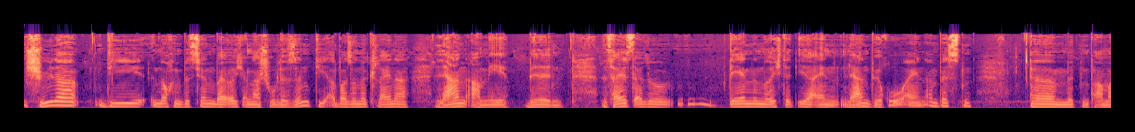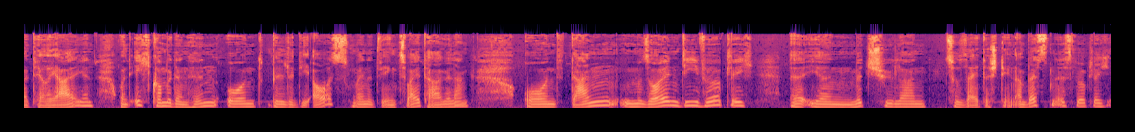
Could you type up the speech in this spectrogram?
Schüler, die noch ein bisschen bei euch an der Schule sind, die aber so eine kleine Lernarmee bilden. Das heißt also, denen richtet ihr ein Lernbüro ein am besten äh, mit ein paar Materialien und ich komme dann hin und bilde die aus, meinetwegen zwei Tage lang und dann sollen die wirklich äh, ihren Mitschülern zur Seite stehen. Am besten ist wirklich,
